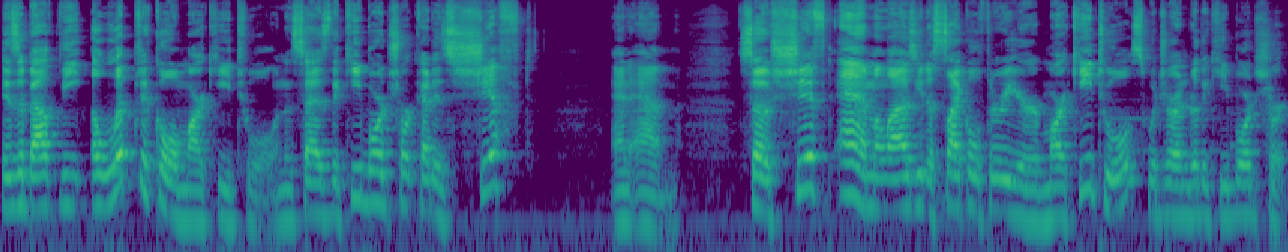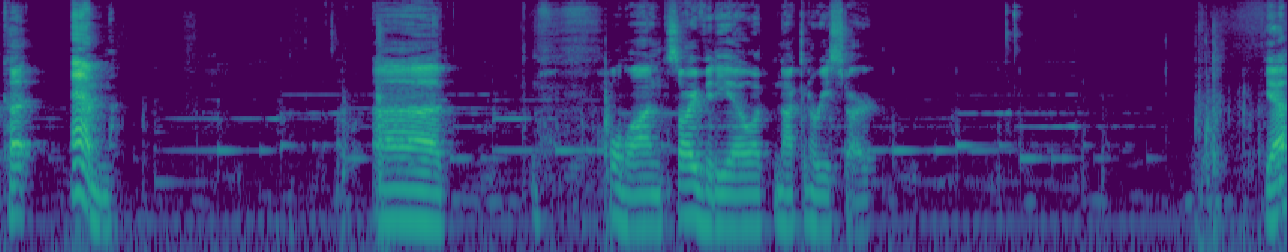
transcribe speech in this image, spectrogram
is about the elliptical marquee tool. And it says the keyboard shortcut is Shift and M. So Shift M allows you to cycle through your marquee tools, which are under the keyboard shortcut M. Uh, hold on. Sorry, video. I'm not going to restart. Yeah?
